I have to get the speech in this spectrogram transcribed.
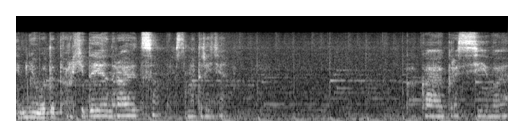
И мне вот эта орхидея нравится. Смотрите, какая красивая.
